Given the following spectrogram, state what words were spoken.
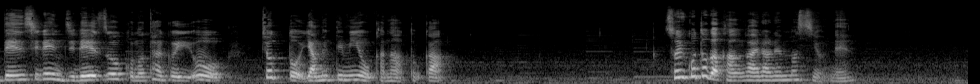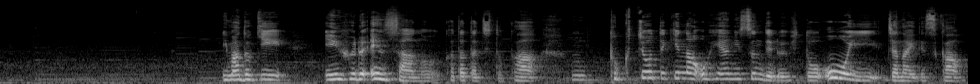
電子レンジ冷蔵庫の類をちょっとやめてみようかなとかそういうことが考えられますよね。今時インフルエンサーの方たちとか特徴的なお部屋に住んでる人多いじゃないですか。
